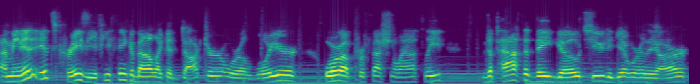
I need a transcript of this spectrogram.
I mean it, it's crazy if you think about like a doctor or a lawyer or a professional athlete, the path that they go to to get where they are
